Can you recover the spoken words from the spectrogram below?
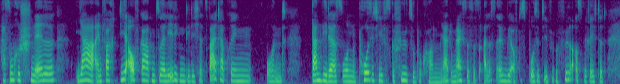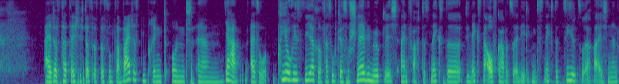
Versuche schnell, ja, einfach die Aufgaben zu erledigen, die dich jetzt weiterbringen und dann wieder so ein positives Gefühl zu bekommen. Ja, du merkst, es ist alles irgendwie auf das positive Gefühl ausgerichtet, weil das tatsächlich das ist, das uns am weitesten bringt. Und ähm, ja, also priorisiere, versuch dir so schnell wie möglich einfach das nächste, die nächste Aufgabe zu erledigen, das nächste Ziel zu erreichen, ein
